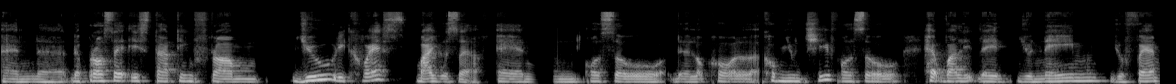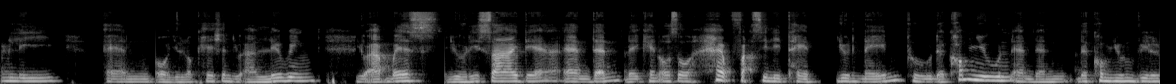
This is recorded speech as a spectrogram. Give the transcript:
and uh, the process is starting from you request by yourself and also the local commune chief also help validate your name your family and or your location you are living you are based you reside there and then they can also help facilitate your name to the commune and then the commune will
